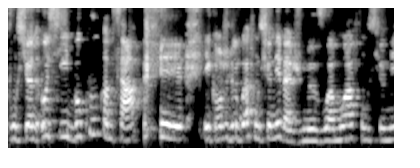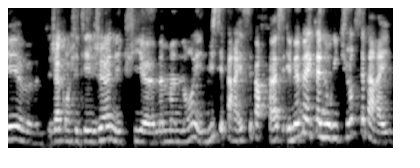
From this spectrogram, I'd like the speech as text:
fonctionne aussi beaucoup comme ça. Et, quand je le vois fonctionner, bah, je me vois moi fonctionner euh, déjà quand j'étais jeune et puis euh, même maintenant. Et lui, c'est pareil, c'est par phase. Et même avec la nourriture, c'est pareil,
